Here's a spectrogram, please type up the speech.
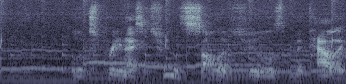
It looks pretty nice. It feels solid, it feels metallic,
